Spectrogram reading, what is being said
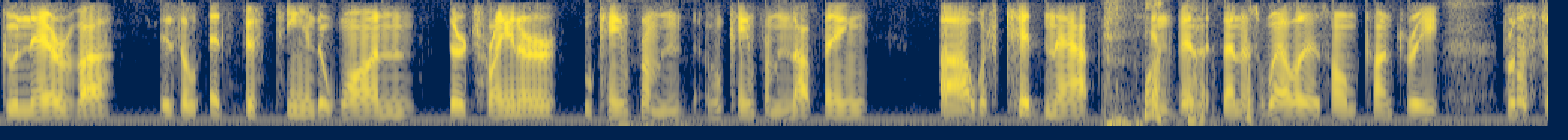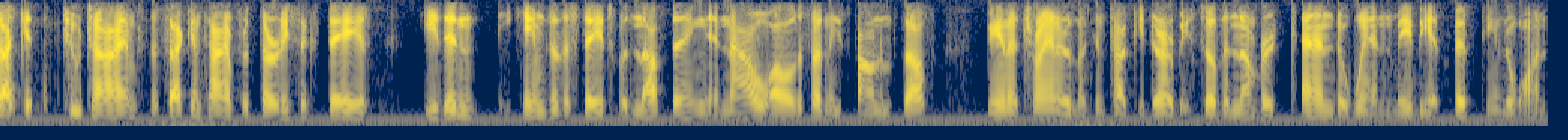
Gunnevera is at fifteen to one. Their trainer, who came from who came from nothing, uh, was kidnapped in Ven- Venezuela, his home country, for the second two times. The second time for 36 days, he didn't. He came to the states with nothing, and now all of a sudden he's found himself being a trainer in the Kentucky Derby. So the number 10 to win, maybe at 15 to one.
